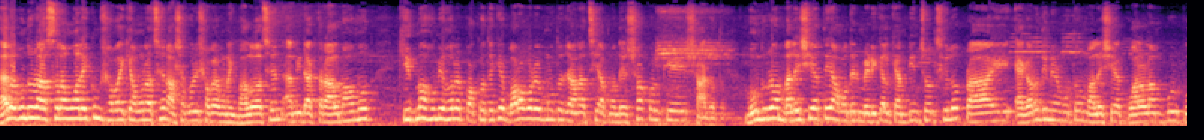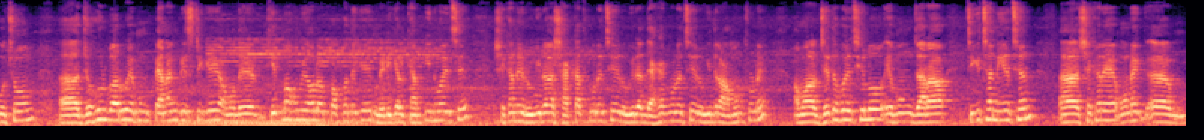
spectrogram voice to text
Hello বন্ধুরা, আসসালামু আলাইকুম। সবাই কেমন আছেন? আশা করি সবাই অনেক ভালো আছেন। আমি ডাক্তার আল মাহমুদ, খিদমা হোমি হলের পক্ষ থেকে বরাবরের মতো জানাচ্ছি আপনাদের সকলকে স্বাগত। বন্ধুরা, মালয়েশিয়াতে আমাদের মেডিকেল ক্যাম্পেইন চলছিল। প্রায় এগারো দিনের মতো মালয়েশিয়া, কুয়ালালামপুর, পুচং জহুরবারু এবং প্যানাং ডিস্ট্রিক্টে আমাদের খিদমা হোমি হলের পক্ষ থেকে মেডিকেল ক্যাম্পেইন হয়েছে। সেখানে রুগীরা সাক্ষাৎ করেছে, রুগীরা দেখা করেছে, রুগীদের আমন্ত্রণে আমার যেতে হয়েছিল এবং যারা চিকিৎসা নিয়েছেন সেখানে অনেক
